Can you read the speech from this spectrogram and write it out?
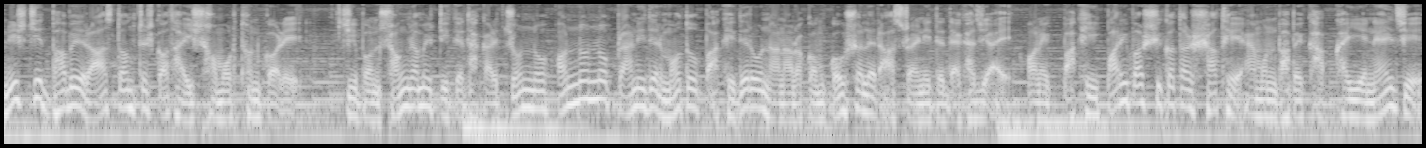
নিশ্চিতভাবে রাজতন্ত্রের কথাই সমর্থন করে। জীবন সংগ্রামে টিকে থাকার জন্য অন্যান্য প্রাণীদের মতো পাখিদেরও নানা রকম কৌশলের আশ্রয় নিতে দেখা যায়। অনেক পাখি পারিপার্শ্বিকতার সাথে এমনভাবে খাপ খাইয়ে নেয় যে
